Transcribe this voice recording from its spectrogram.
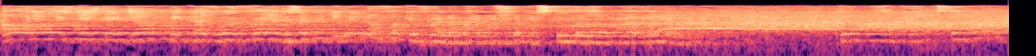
oh, that was just a joke because we're friends. It's like, you ain't no fucking friend of mine, you fucking stupid little fucking dim rock cocksucker.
